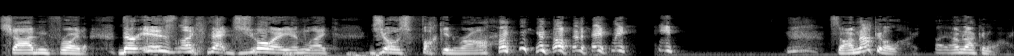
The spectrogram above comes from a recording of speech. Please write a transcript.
Schadenfreude. There is like that joy in like Joe's fucking wrong. you know what I mean? So I'm not gonna lie. I, I'm not gonna lie.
